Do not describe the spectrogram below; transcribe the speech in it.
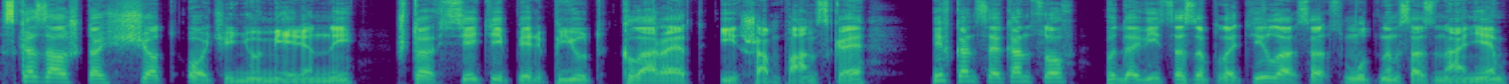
сказал, что счет очень умеренный, что все теперь пьют кларет и шампанское, и в конце концов вдовица заплатила со смутным сознанием,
